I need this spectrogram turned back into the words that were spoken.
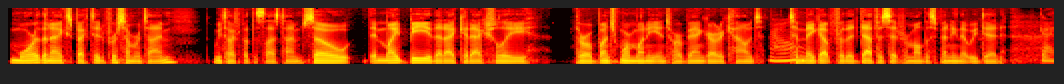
more than I expected for summertime. We talked about this last time, so it might be that I could actually throw a bunch more money into our Vanguard account to Oh, make up for the deficit from all the spending that we did gotcha.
